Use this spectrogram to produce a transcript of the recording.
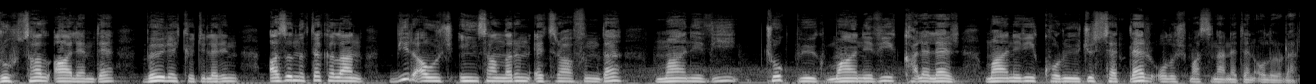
ruhsal alemde böyle kötülerin azınlıkta kalan bir avuç insanların etrafında manevi çok büyük manevi kaleler, manevi koruyucu setler oluşmasına neden olurlar.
